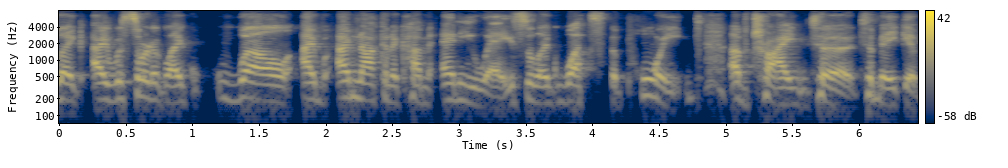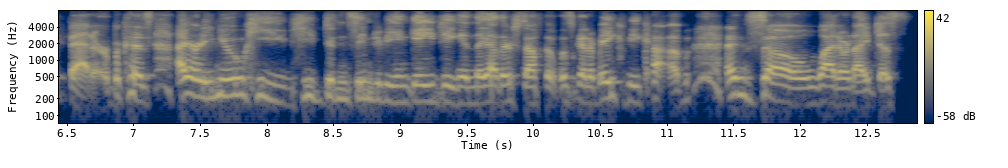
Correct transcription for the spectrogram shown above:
like I was sort of like, well, I, I'm not going to come anyway. So like, what's the point of trying to to make it better? Because I already knew he he didn't seem to be engaging in the other stuff that was going to make me come. And so why don't I just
